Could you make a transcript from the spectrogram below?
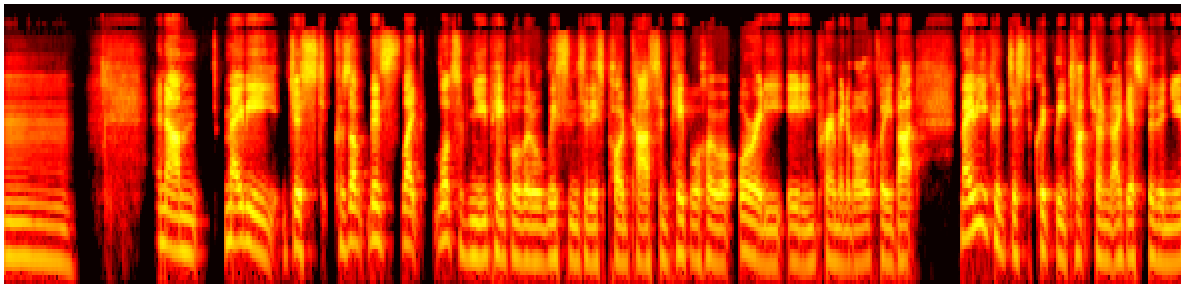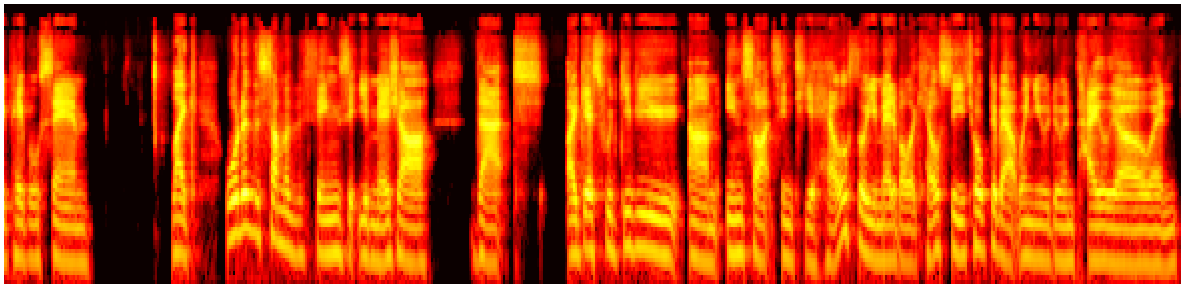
Mm. And um, maybe just because there's like lots of new people that will listen to this podcast and people who are already eating pro-metabolically, but maybe you could just quickly touch on, I guess, for the new people, Sam, like what are the some of the things that you measure that I guess would give you um, insights into your health or your metabolic health. So you talked about when you were doing paleo and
